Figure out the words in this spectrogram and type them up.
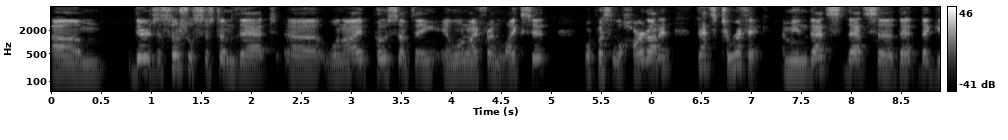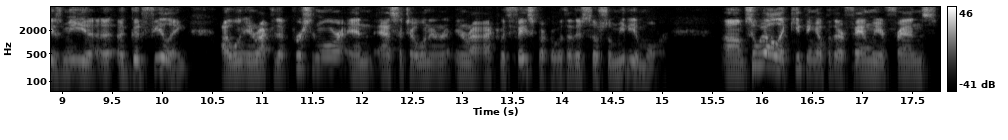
Um, there's a social system that uh, when I post something and one of my friend likes it or puts a little heart on it, that's terrific. I mean, that's that's uh, that that gives me a, a, good feeling. I want to interact with that person more, and as such, I want to interact with Facebook or with other social media more. Um, so we all like keeping up with our family and friends,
